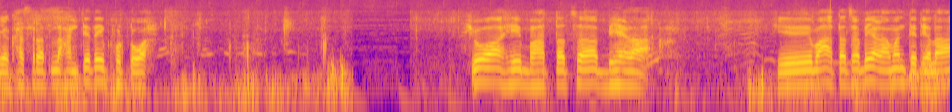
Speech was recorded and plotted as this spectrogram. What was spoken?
या खसरातला हाणते ते फुटवा. ह्यो आहे भाताचा भेळा. हे भाताचा भेळा म्हणते त्याला.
